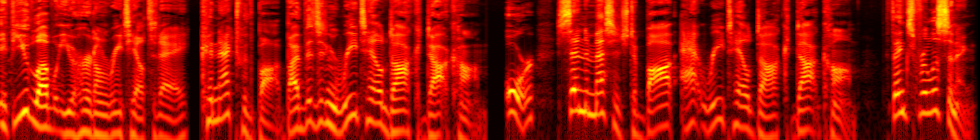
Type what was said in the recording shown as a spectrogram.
If you love what you heard on Retail today, connect with Bob by visiting retaildoc.com or send a message to bob at retaildoc.com. Thanks for listening.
